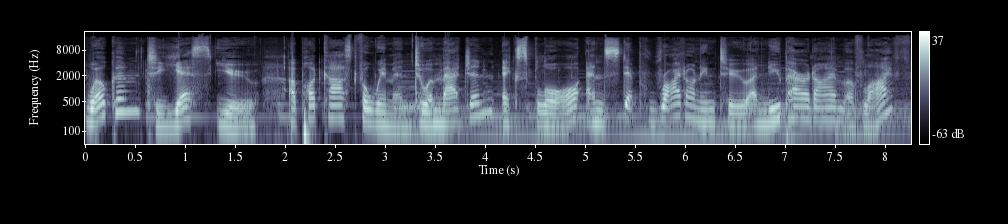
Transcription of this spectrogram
Welcome to Yes You, a podcast for women to imagine, explore, and step right on into a new paradigm of life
